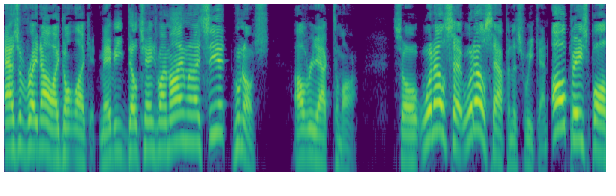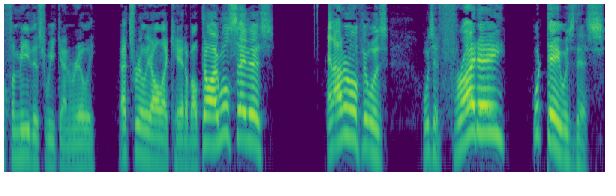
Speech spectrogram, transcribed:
As of right now, I don't like it. Maybe they'll change my mind when I see it. Who knows? I'll react tomorrow. So what else? What else happened this weekend? All baseball for me this weekend, really. That's really all I cared about. Though I will say this, and I don't know if it was, was it Friday? What day was this?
